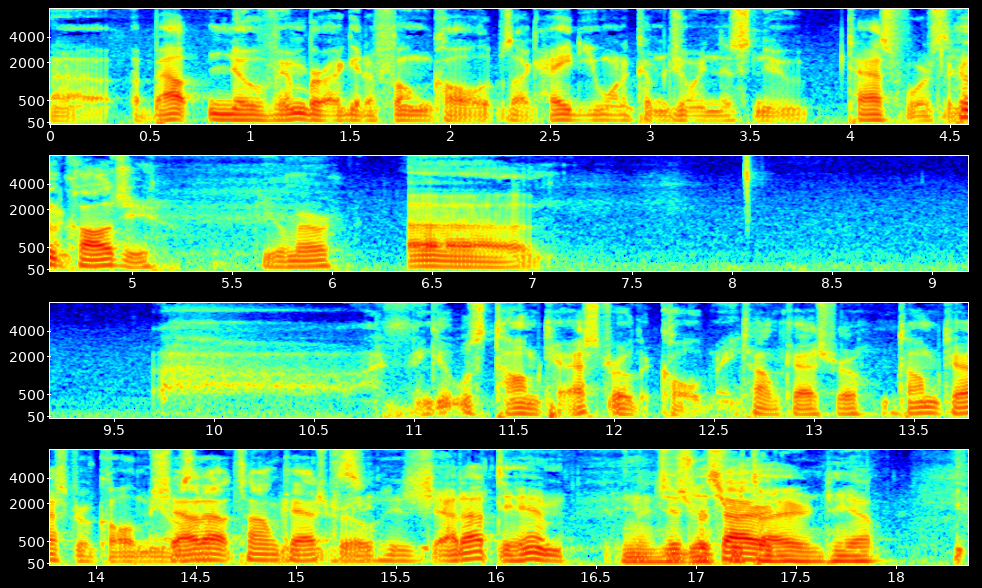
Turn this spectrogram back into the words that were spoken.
uh, about November, I get a phone call. It was like, "Hey, do you want to come join this new task force?" They're Who gonna- called you? Do you remember? uh, I think it was Tom Castro that called me. Tom Castro. Tom Castro called me. I Shout was out Tom Castro. He's Shout out to him. Yeah, just, just retired. retired, yeah. Yeah.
